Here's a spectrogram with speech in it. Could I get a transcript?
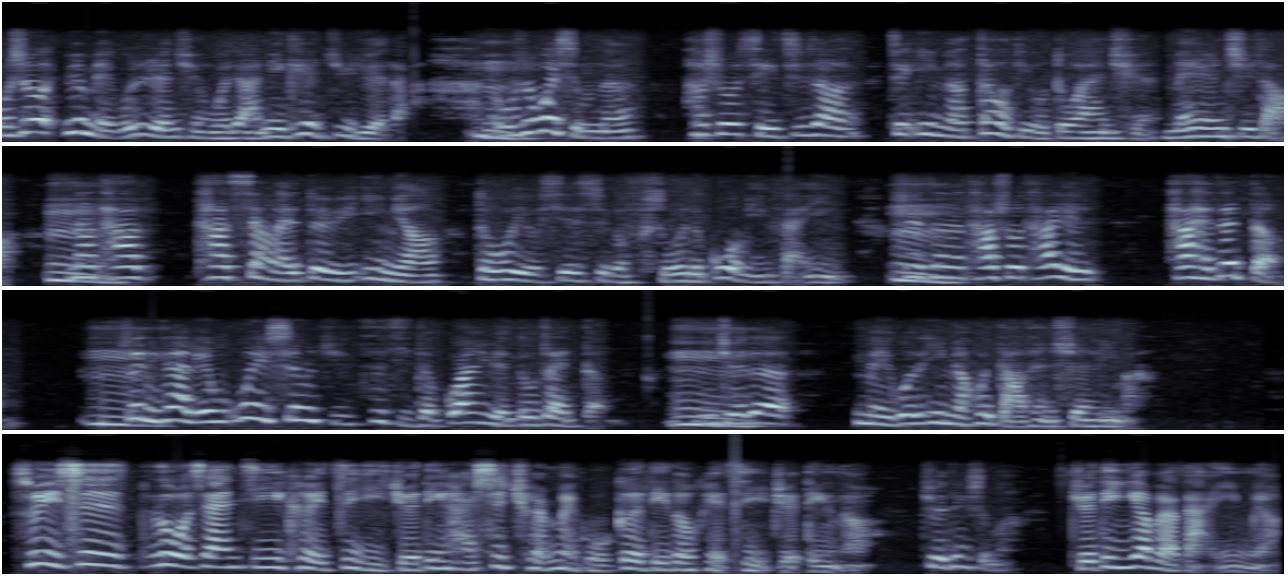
我说，因为美国是人权国家，你可以拒绝打。嗯我说为什么呢？他说谁知道这疫苗到底有多安全？没人知道。嗯那他他向来对于疫苗都会有些这个所谓的过敏反应，所以呢，嗯他说他也他还在等。嗯，所以你看，连卫生局自己的官员都在等。嗯，你觉？得美国的疫苗会打得很顺利吗？所以是洛杉矶可以自己决定，还是全美国各地都可以自己决定呢？决定什么？决定要不要打疫苗？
